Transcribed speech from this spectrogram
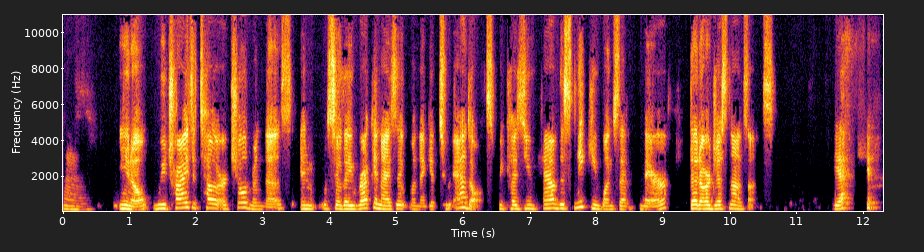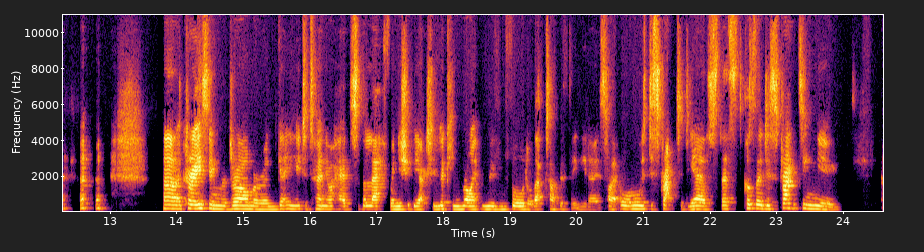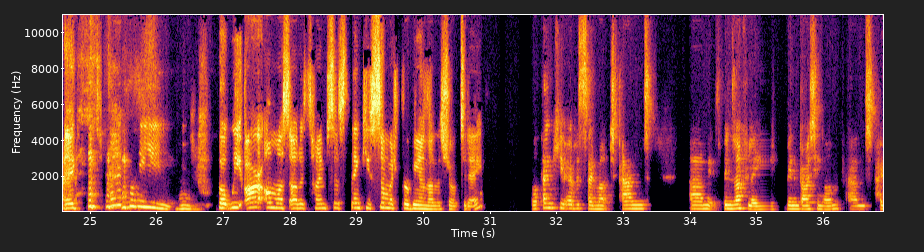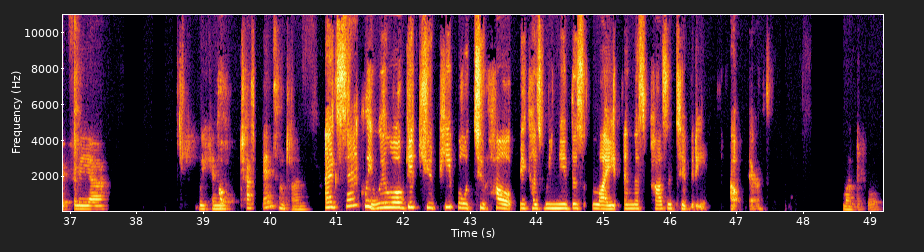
Mm. You know, we try to tell our children this, and so they recognize it when they get to adults because you have the sneaky ones that there that are just nonsense. Yeah. uh, creating the drama and getting you to turn your head to the left when you should be actually looking right and moving forward or that type of thing. You know, it's like, oh, I'm always distracted. Yes, that's because they're distracting you. exactly. but we are almost out of time. So thank you so much for being on the show today. Well, thank you ever so much. And Um, it's been lovely, been inviting on, and hopefully uh, we can oh. chat again sometime. Exactly. We will get you people to help because we need this light and this positivity out there. Wonderful.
